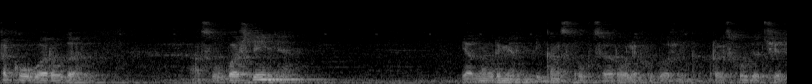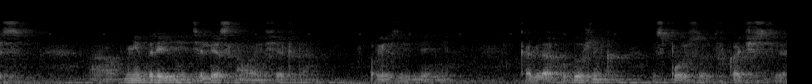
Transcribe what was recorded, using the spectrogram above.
такого рода освобождения и одновременно деконструкция роли художника происходит через а, внедрение телесного эффекта произведения, когда художник использует в качестве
